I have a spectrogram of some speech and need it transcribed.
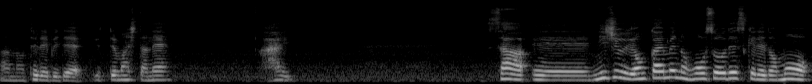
あのテレビで言ってましたね。はい。さあ、えー、24回目の放送ですけれども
